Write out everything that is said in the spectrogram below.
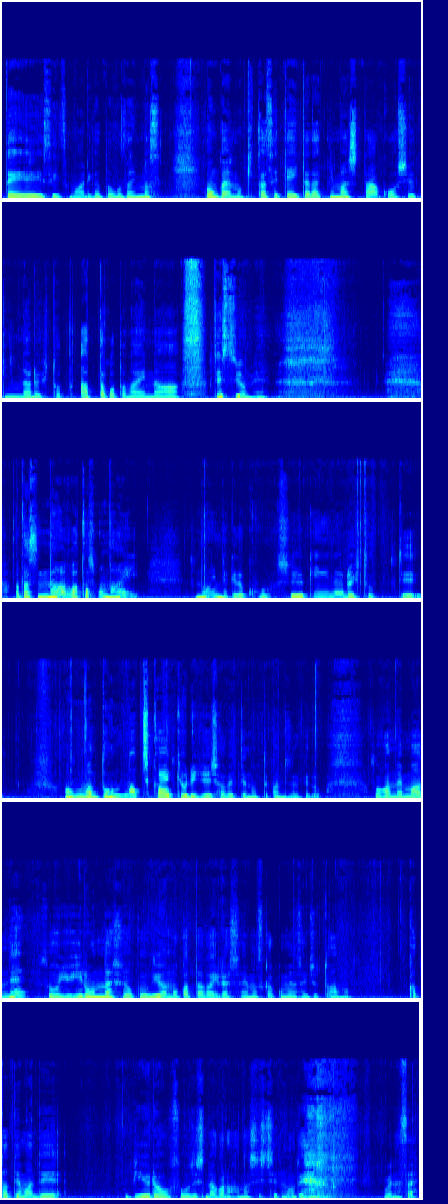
です。いつもありがとうございます。今回も聞かせていただきました。口臭気になる人って会ったことないな。ですよね。私な、私もない、ないんだけど、口臭気になる人って、あんまどんな近い距離で喋ってんのって感じだけど。わかんない。まあねそういういろんな職業の方がいらっしゃいますから。ごめんなさいちょっとあの片手間でビューラーを掃除しながら話してるので。ごめんなさい。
